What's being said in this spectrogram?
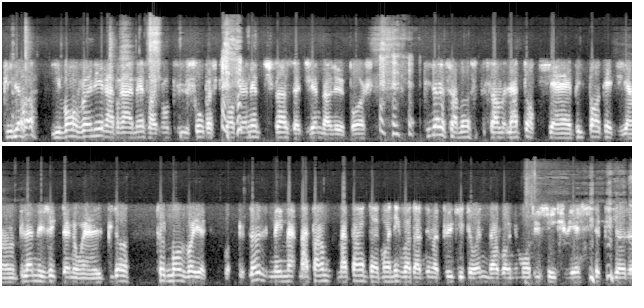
Puis là, ils vont venir après la messe encore plus chaud parce qu'ils ont pris un petit place de gin dans leur poche. Puis là, ça va, ça va- la tortillère, puis le pâté de viande, puis la musique de Noël. Puis là, tout le monde va y... Là, mais ma, ma tante, ma tante Monique va devenir un peu guidonne, elle va nous montrer ses cuisses. Puis là, là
